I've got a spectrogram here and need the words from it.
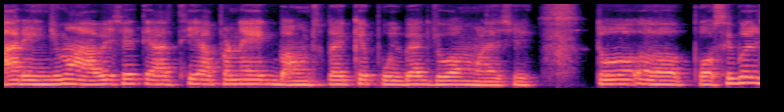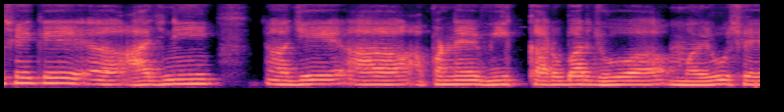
આ રેન્જમાં આવે છે, ત્યારથી આપણને એક બાઉન્સ બેક કે પુલ બેક જોવા મળે છે. તો પોસિબલ છે કે આજની જે આ આપણને વીક કારોબાર જોવા મળ્યું છે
